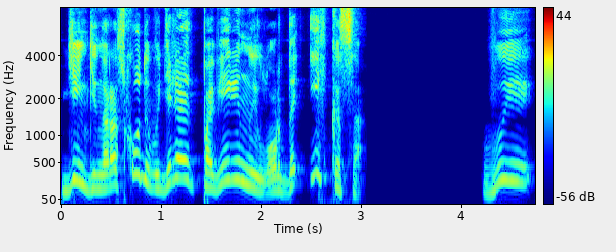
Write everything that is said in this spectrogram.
деньги на расходы выделяет поверенный лорда Ивкаса. Вы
